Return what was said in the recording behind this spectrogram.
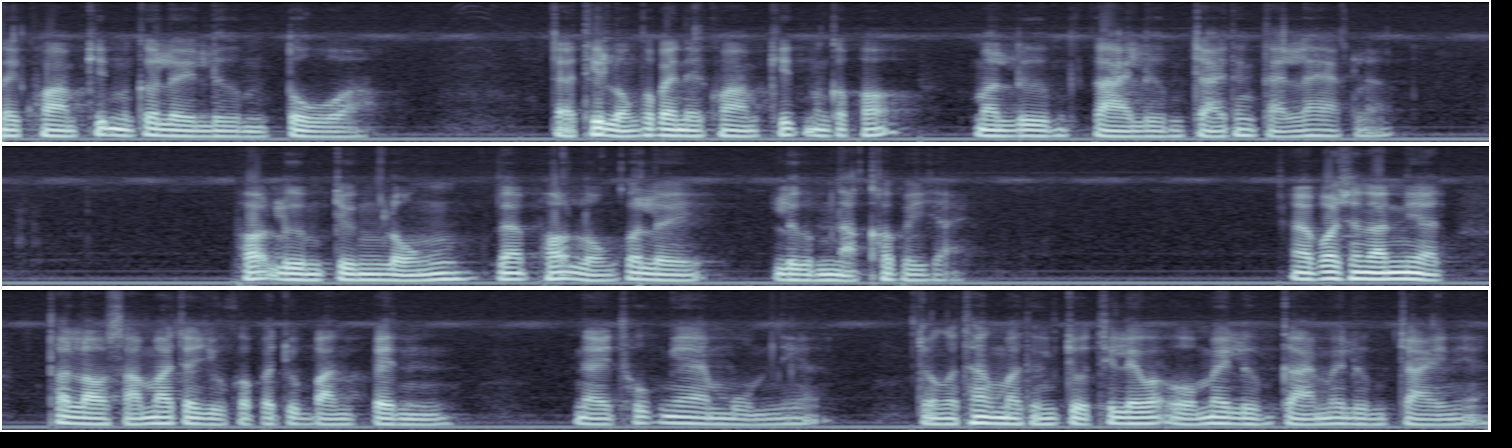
ในความคิดมันก็เลยลืมตัว แต่ที่หลงเข้าไปในความคิดมันก็เพราะ มาลืมกายลืมใจตั้งแต่แรกแล้ว เพราะลืมจึงหลง และเพราะหลงก็เลยลืมหนักเข้าไปใหญ่ เพราะฉะนั้นเนี่ยถ้าเราสามารถจะอยู่กับปัจจุบันเป็นในทุกแง่มุมเนี่ยจนกระทั่งมาถึงจุดที่เรียกว่าโอ้ไม่ลืมกายไม่ลืมใจเนี่ย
